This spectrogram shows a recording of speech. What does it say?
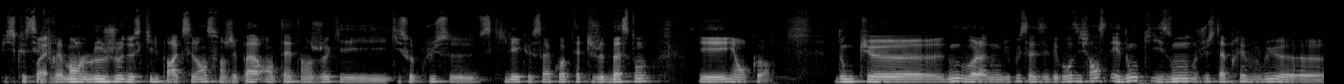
puisque c'est vraiment le jeu de skill par excellence. Enfin, j'ai pas en tête un jeu qui, qui soit plus skillé que ça, quoi. Peut-être le jeu de baston, et, encore. Donc, euh, donc voilà, donc du coup ça faisait des grosses différences et donc ils ont juste après voulu, euh,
